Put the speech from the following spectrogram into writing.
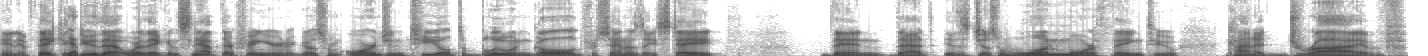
And if they can Yep. do that where they can snap their finger and it goes from orange and teal to blue and gold for San Jose State, then that is just one more thing to kind of drive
